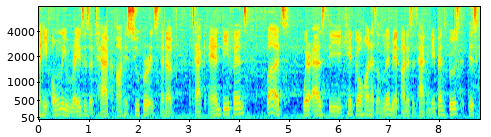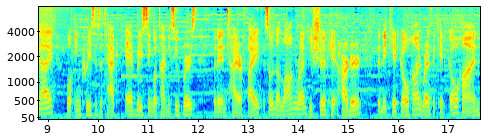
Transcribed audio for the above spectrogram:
and he only raises attack on his Super instead of attack and defense, but whereas the Kid Gohan has a limit on his attack and defense boost, this guy will increase his attack every single time he supers for the entire fight. So in the long run, he should hit harder than the Kid Gohan, whereas the Kid Gohan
